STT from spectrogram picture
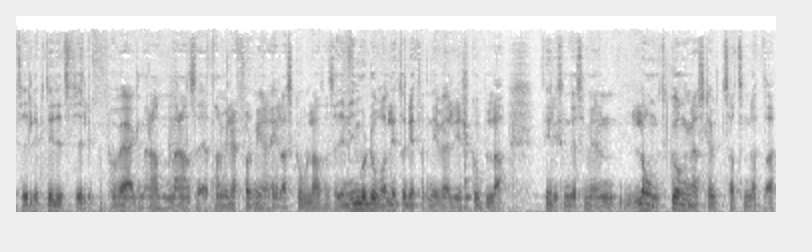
Filip, det är dit Filip är på väg när han, när han säger att han vill reformera hela skolan. Han säger ni mår dåligt och det är för att ni väljer skola. Det är liksom det som är den långt gångna slutsatsen om detta.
